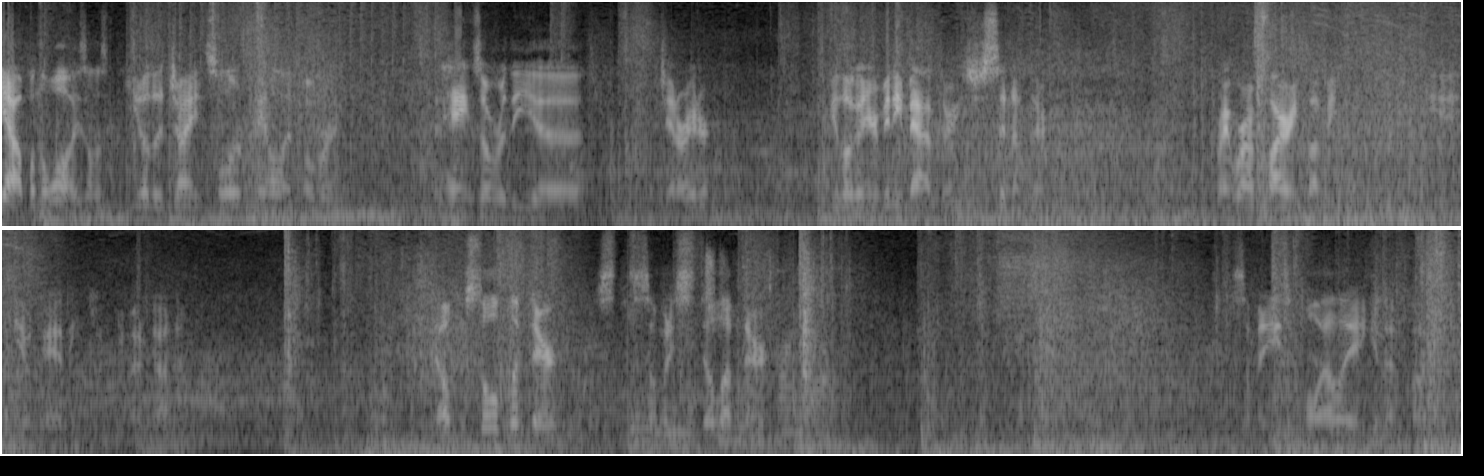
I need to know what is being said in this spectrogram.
Yeah, up on the wall. He's on the, you know, the giant solar panel and over, that hangs over the uh, generator. If you look on your mini map, there, he's just sitting up there, right where I'm firing, puppy. You, you okay? I think you, you might have gotten him. Nope, there's still flip there. Somebody's still up there. Somebody needs to pull LA and get that fuck.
